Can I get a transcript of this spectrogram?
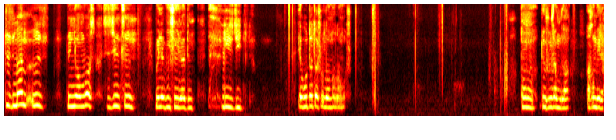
Düzmem öz dünyam var. Sizin için böyle bir şeylerdim. Değerli izleyiciler. E burada taş olan olan var. Onu düşüreceğim burada. Bakın böyle.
